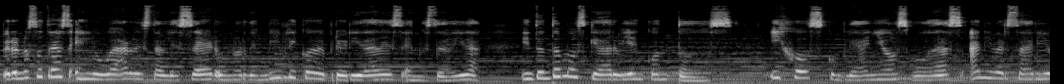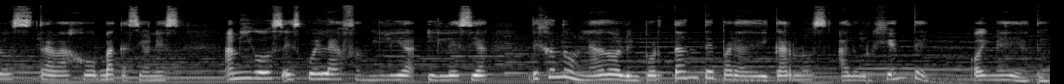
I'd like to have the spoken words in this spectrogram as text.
Pero nosotras, en lugar de establecer un orden bíblico de prioridades en nuestra vida, intentamos quedar bien con todos. Hijos, cumpleaños, bodas, aniversarios, trabajo, vacaciones, amigos, escuela, familia, iglesia, dejando a un lado lo importante para dedicarnos a lo urgente o inmediato.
